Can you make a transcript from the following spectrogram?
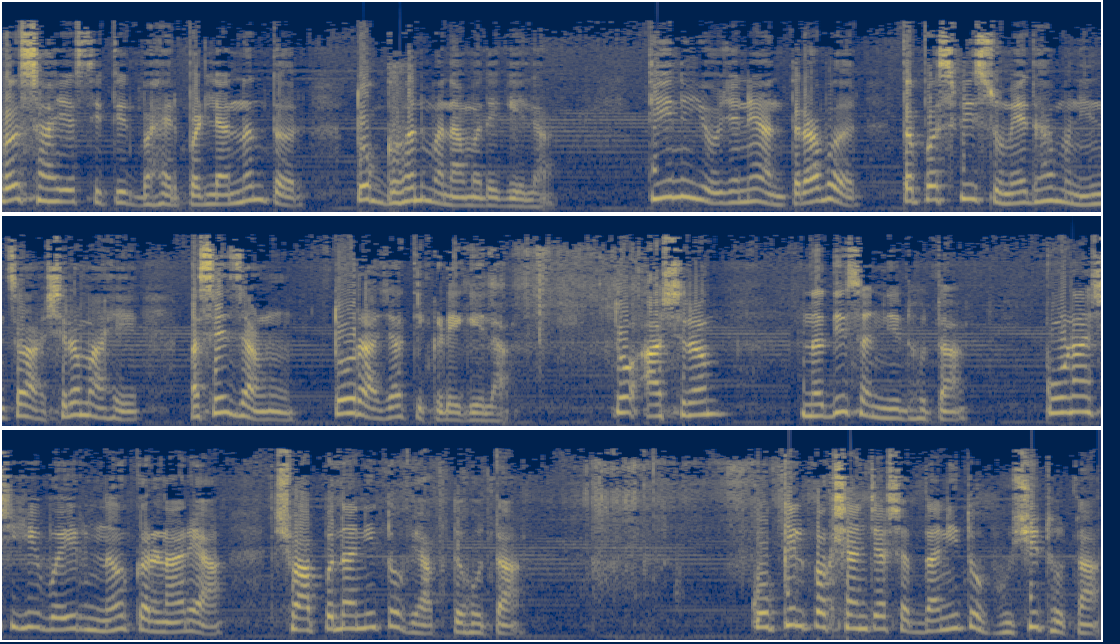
असहाय्य स्थितीत बाहेर पडल्यानंतर तो गहन मनामध्ये गेला. तीन योजने अंतरावर तपस्वी सुमेधा मुनींचा आश्रम आहे असे जाणून तो राजा तिकडे गेला. तो आश्रम नदी सन्निध होता. कोणाशीही वैर न करणाऱ्या श्वापदानी तो व्याप्त होता. कोकिल पक्षांच्या शब्दांनी तो भूषित होता.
